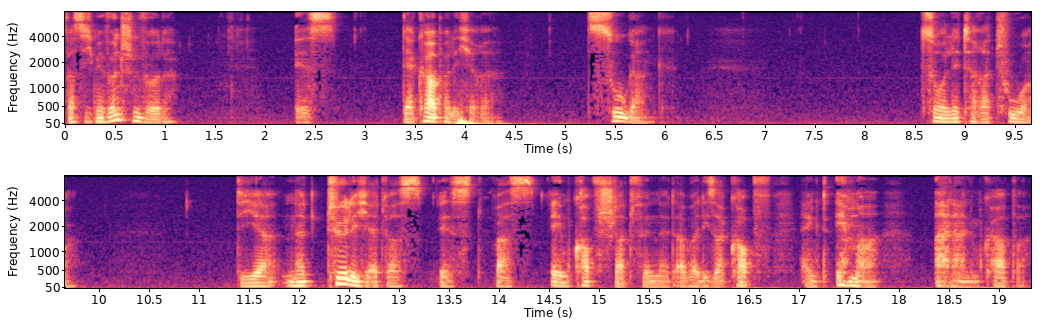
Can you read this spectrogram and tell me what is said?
Was ich mir wünschen würde, ist der körperlichere Zugang zur Literatur, die ja natürlich etwas ist, was im Kopf stattfindet, aber dieser Kopf hängt immer an einem Körper.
